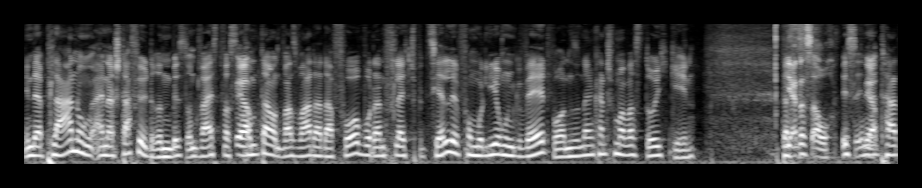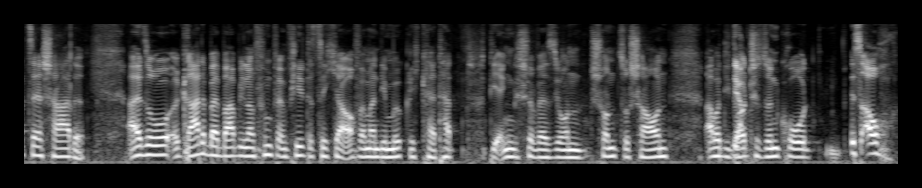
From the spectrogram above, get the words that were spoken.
in der Planung einer Staffel drin bist und weißt, was Ja. kommt da und was war da davor, wo dann vielleicht spezielle Formulierungen gewählt worden sind, dann kann schon mal was durchgehen. Ja, das auch. Ist in Ja. der Tat sehr schade. Also äh, gerade bei Babylon 5 empfiehlt es sich ja auch, wenn man die Möglichkeit hat, die englische Version schon zu schauen. Aber die Ja. deutsche Synchro ist auch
